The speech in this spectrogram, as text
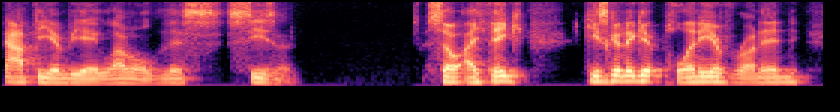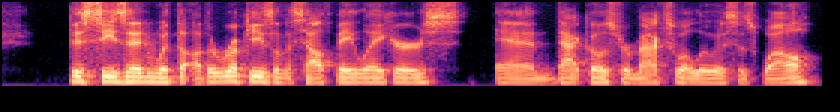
at the NBA level this season. So I think he's going to get plenty of run in this season with the other rookies on the South Bay Lakers. And that goes for Maxwell Lewis as well.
